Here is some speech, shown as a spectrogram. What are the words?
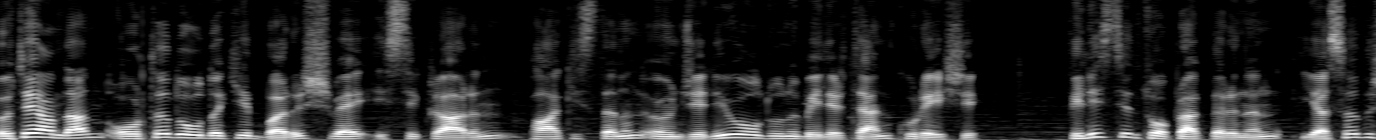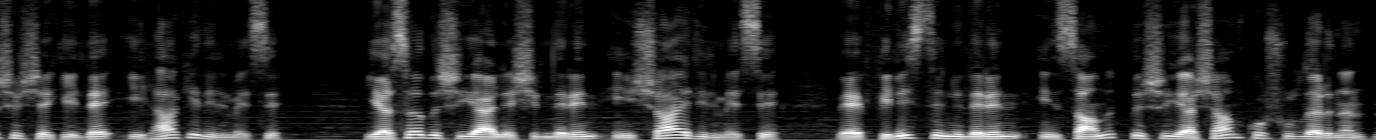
Öte yandan Orta Doğu'daki barış ve istikrarın Pakistan'ın önceliği olduğunu belirten Kureyşi, Filistin topraklarının yasa dışı şekilde ilhak edilmesi, yasa dışı yerleşimlerin inşa edilmesi ve Filistinlilerin insanlık dışı yaşam koşullarının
